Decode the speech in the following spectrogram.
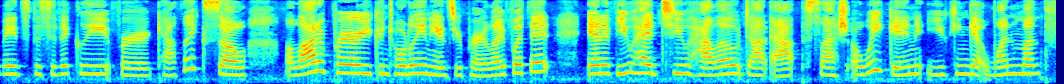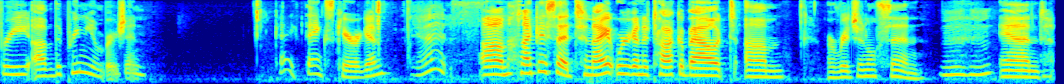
made specifically for Catholics. So a lot of prayer. You can totally enhance your prayer life with it. And if you head to hallow.app slash awaken, you can get one month free of the premium version. Okay, thanks, Kerrigan. Yes. Um, like I said, tonight we're going to talk about um, original sin. Mm-hmm. And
